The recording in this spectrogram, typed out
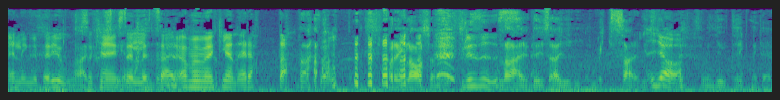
en längre period. Live, så kan jag istället så här, ja men verkligen ratta. Liksom. På reglagen. Precis. Live, det är så här mixar. Det är Ja. Som en ljudtekniker.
